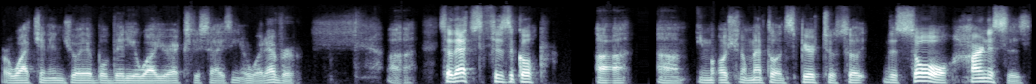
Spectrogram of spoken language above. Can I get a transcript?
or watch an enjoyable video while you're exercising or whatever. Uh, so that's physical uh, um, emotional, mental, and spiritual. So the soul harnesses,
